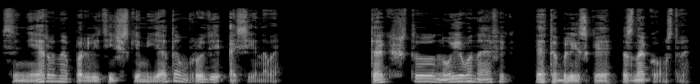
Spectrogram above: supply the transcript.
с нервно-паралитическим ядом вроде осиного. Так что ну его нафиг, это близкое знакомство.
